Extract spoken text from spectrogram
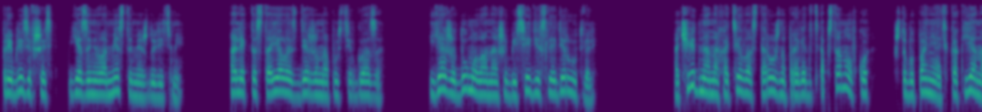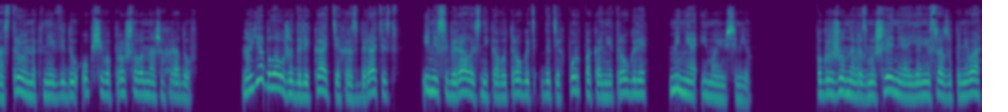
Приблизившись, я заняла место между детьми. Олекта стояла, сдержанно опустив глаза. Я же думала о нашей беседе с леди Рутвель. Очевидно, она хотела осторожно проведать обстановку, чтобы понять, как я настроена к ней ввиду общего прошлого наших родов. Но я была уже далека от тех разбирательств и не собиралась никого трогать до тех пор, пока не трогали меня и мою семью. Погруженная в размышления, я не сразу поняла,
